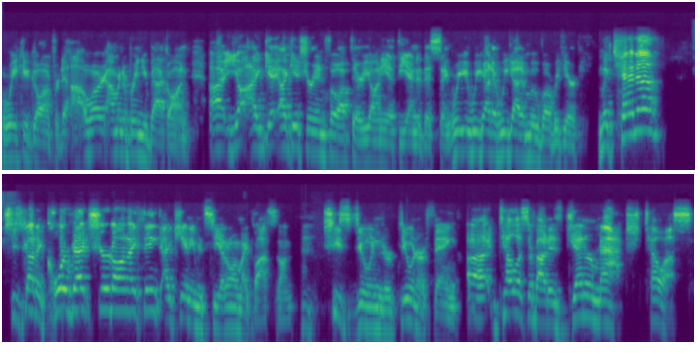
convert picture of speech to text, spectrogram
We could go on for. Uh, I'm going to bring you back on. Uh, I get I get your info up there, Yanni, at the end of this thing. We we got to we got to move over here. McKenna, she's got a Corvette shirt on. I think I can't even see. I don't have my glasses on. Hmm. She's doing her doing her thing. Uh, tell us about his Jenner match. Tell us.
